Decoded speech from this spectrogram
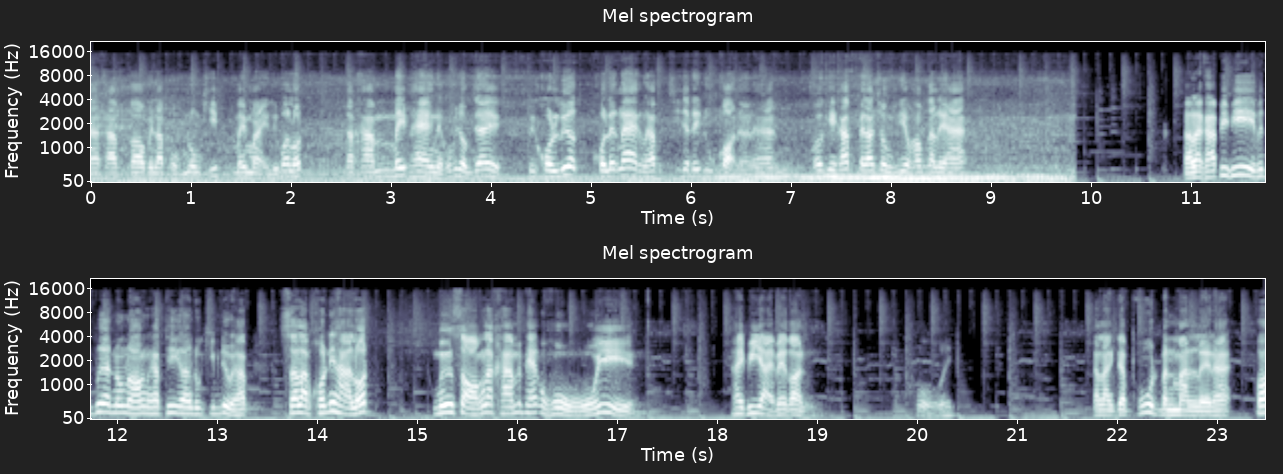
นะครับก็เวลาผมลงคลิปใหม่ๆ หรือว่ารถราคาไม่แพงเนี่ยคุณผู้ชมจะได้เป็นคนเลือกคนแรกๆนะครับ ที่จะได้ดูก่อนนะฮะโอเคครับไปรับชมคลิปพร้อมกันเลยฮะ เอาละครับพี่ๆเพื่อนๆน้องๆนะครับที่กำลังดูคลิปอยู่ครับสำหรับคนที่หารถมือสองราคาไม่แพงโอ้โหให้พี่ใหญ่ไปก่อนโอ้ยกำลังจะพูดมันๆเลยนะฮะก็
